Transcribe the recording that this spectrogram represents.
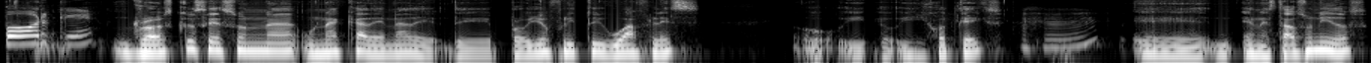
Porque Roscoe's es una, una cadena de, de pollo frito y waffles o- y, y hotcakes eh, en Estados Unidos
